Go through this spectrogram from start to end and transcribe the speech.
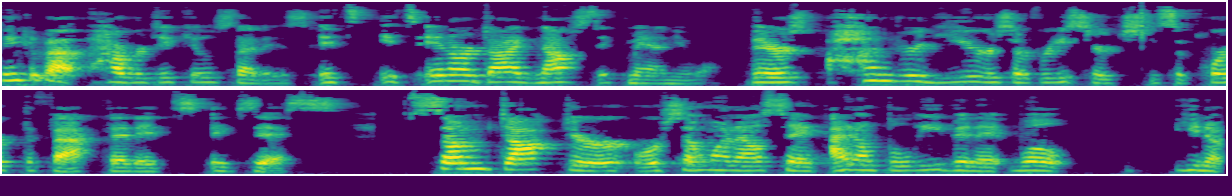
Think about how ridiculous that is. It's, it's in our diagnostic manual. There's a hundred years of research to support the fact that it exists. Some doctor or someone else saying, I don't believe in it, well, you know,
